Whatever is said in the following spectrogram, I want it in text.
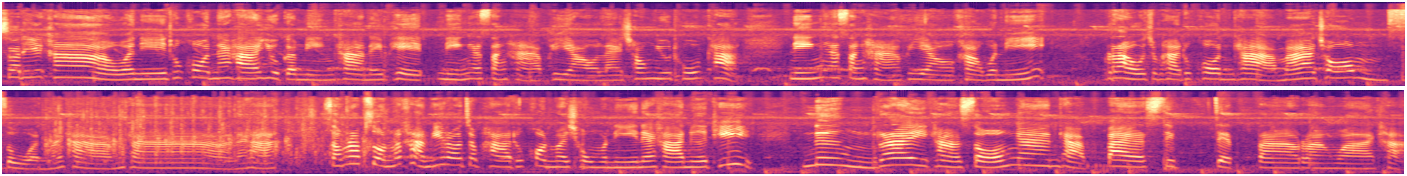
สวัสดีค่ะ วันนี้ทุกคนนะคะอยู่กับนิงค่ะในเพจนิงอสังหาพยาและช่อง YouTube ค่ะ นิงอสังหาพยาค่ะ วันนี้เราจะพาทุกคนค่ะ มาชมสวนมะขามค่ะนะคะสำหรับสวนมะขามที่เราจะพาทุกคนมาชมวันนี้นะคะ เนื้อที่ 1 ไร่ค่ะ 2 งานค่ะ 87 ตารางวาค่ะ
